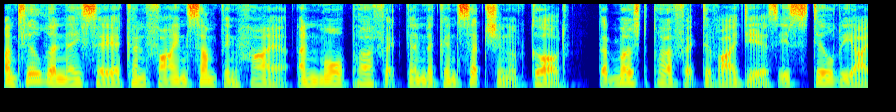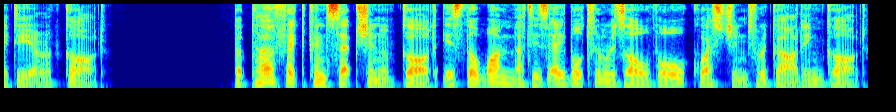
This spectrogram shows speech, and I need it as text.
Until the naysayer can find something higher and more perfect than the conception of God, that most perfect of ideas is still the idea of God. The perfect conception of God is the one that is able to resolve all questions regarding God.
